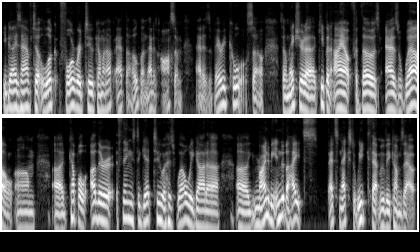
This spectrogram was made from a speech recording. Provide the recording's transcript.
you guys have to look forward to coming up at the Hoagland. That is awesome. That is very cool. So, so make sure to keep an eye out for those as well. Um, a couple other things to get to as well. We got a uh, uh, reminded me In the Heights. That's next week. That movie comes out.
